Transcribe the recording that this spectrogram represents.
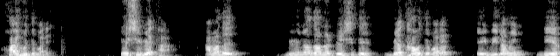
ক্ষয় হতে পারে। পেশি ব্যথা। আমাদের বিভিন্ন ধরনের পেশিতে ব্যথা হতে পারে এই ভিটামিন ডি এর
